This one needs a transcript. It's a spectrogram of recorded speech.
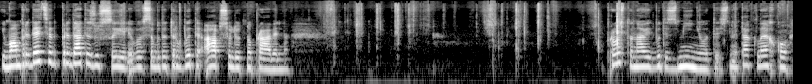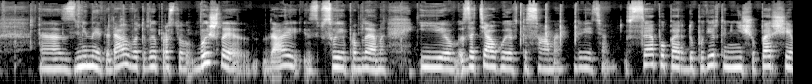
І вам прийдеться придати зусиль, ви все будете робити абсолютно правильно. Просто навіть буде змінюватись. Не так легко змінити. Да? От ви просто вийшли да, з своєї проблеми і затягує в те саме. Дивіться, все попереду. Повірте мені, що перші.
